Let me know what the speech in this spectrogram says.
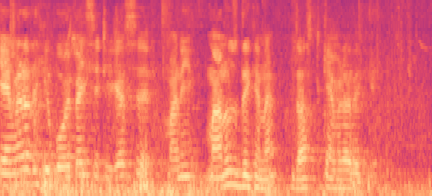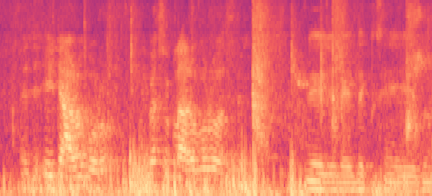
ক্যামেরা দেখে ভয় পাইছে ঠিক আছে? মানে মানুষ দেখে না জাস্ট ক্যামেরা দেখে। যে এটা আরও বড় এই পাশগুলো আরও বড় আছে। এই যে দেখতেছেন এই একদম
